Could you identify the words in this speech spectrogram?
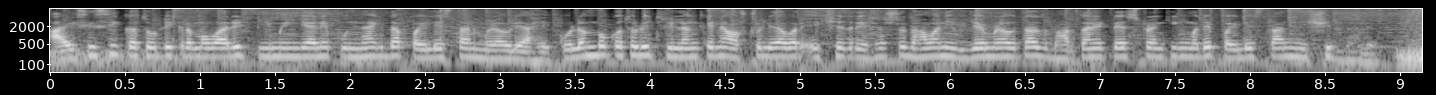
आय सी सी कसोटी क्रमवारीत टीम इंडियाने पुन्हा एकदा पहिले स्थान मिळवले आहे. कोलंबो कसोटीत श्रीलंकेने ऑस्ट्रेलियावर एकशे त्रेसष्ट धावांनी विजय मिळवताच भारताने टेस्ट रँकिंगमध्ये पहिले स्थान निश्चित झाले.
